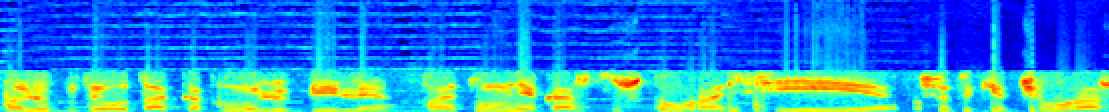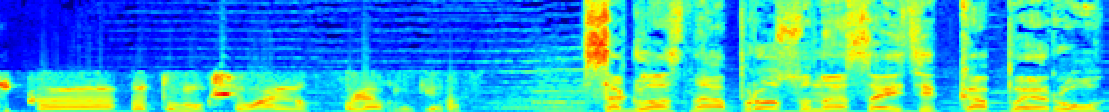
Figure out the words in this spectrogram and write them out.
полюбят его так, как мы любили. Поэтому мне кажется, что в России все-таки Чебурашка это максимально популярный герой. Согласно опросу на сайте КП.ру,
